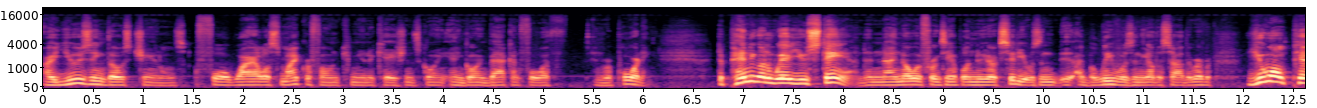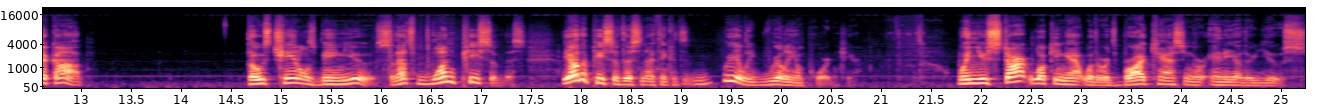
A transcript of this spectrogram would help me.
are using those channels for wireless microphone communications going and going back and forth and reporting. Depending on where you stand, and I know, for example, in New York City, it was in, I believe it was in the other side of the river, you won't pick up those channels being used. So that's one piece of this. The other piece of this, and I think it's really, really important here, when you start looking at whether it's broadcasting or any other use,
